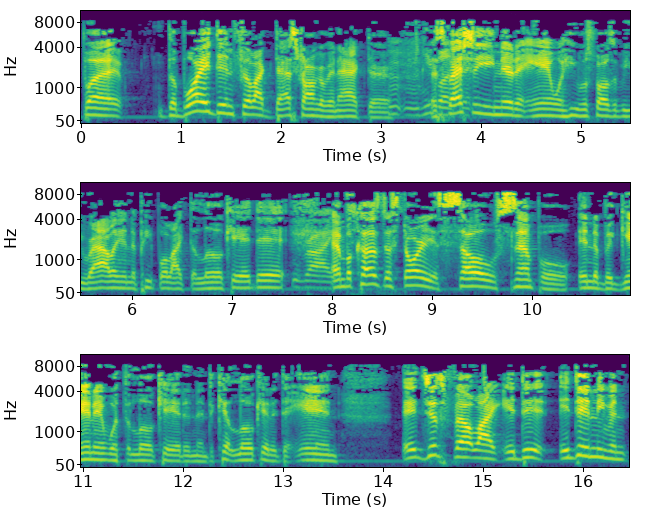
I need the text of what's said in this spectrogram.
but the boy didn't feel like that strong of an actor, especially wasn't. near the end when he was supposed to be rallying the people like the little kid did. Right. And because the story is so simple in the beginning with the little kid and then the kid, little kid at the end, it just felt like it did it didn't even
